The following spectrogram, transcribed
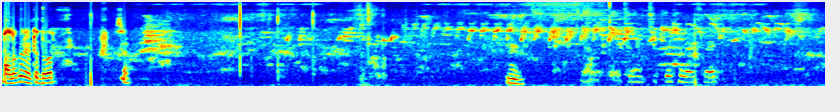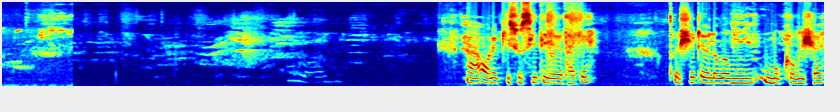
ভালো করে একটু ধর। হুম। এটা হ্যাঁ, অনেক কিছু স্মৃতি হয়ে থাকে। তো সেটা হলো মুখ্য বিষয়।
